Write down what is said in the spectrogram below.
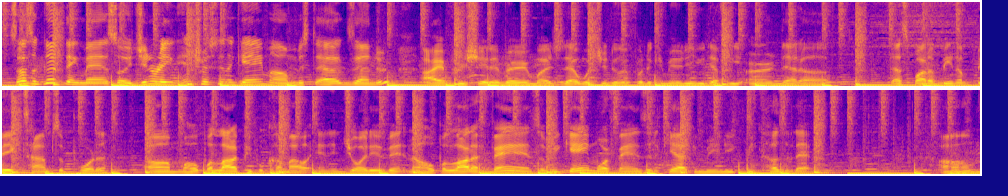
So that's a good thing, man. So generating interest in the game, um, Mr. Alexander. I appreciate it very much that what you're doing for the community. You definitely earned that uh that's part of being a big time supporter. Um, I hope a lot of people come out and enjoy the event, and I hope a lot of fans, so we gain more fans in the KI community because of that. Um,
